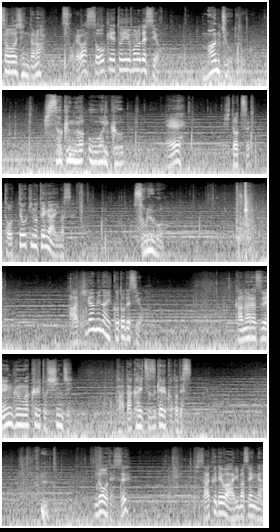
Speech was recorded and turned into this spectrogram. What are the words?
宗人殿。それは早計というものですよ。満潮殿秘策が終わりか？ええ。一つとっておきの手があります。それは？諦めないことですよ。必ず援軍は来ると信じ戦い続けることです。どうです？秘策ではありませんが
